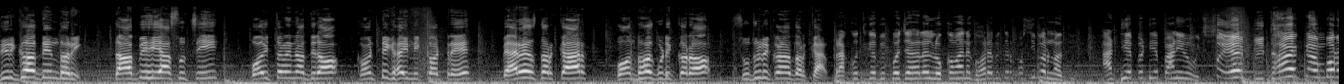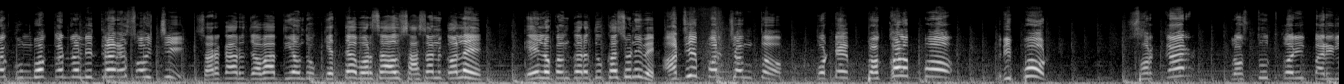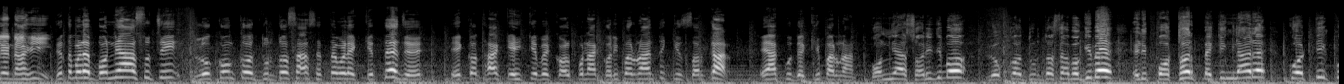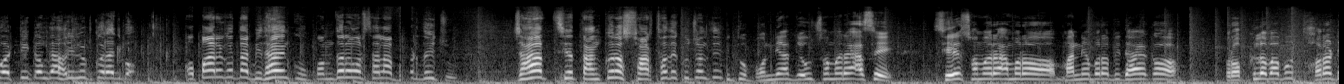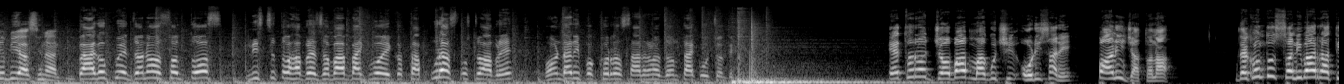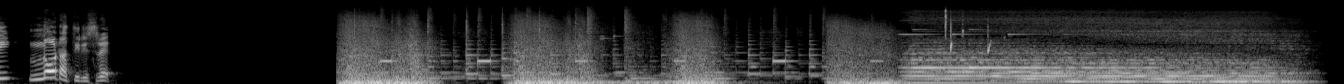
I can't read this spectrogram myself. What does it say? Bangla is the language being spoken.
দীর্ঘদিন ধরি দাবি হয়ে আসুচি বৈতরণী নদীর কণ্টিঘাই নিকটরে ব্যারেজ দরকার বন্ধগুড়িকর সুদৃঢ়ীকরণ দরকার প্রাকৃতিক বিপর্যয় হলে লোক মানে ঘর ভিতরে পশি পারুনাহান্তি আঠিয়ে পেটিয়ে পানি রয়েছে এ বিধায়ক আমার কুম্ভকর্ণ নিদ্রারে শোইছি সরকার জবাব দিয়ন্তু কেতে বর্ষ আউ শাসন কলে এ লোকঙ্কর দুঃখ শুনিবে আজি পর্যন্ত গোটে প্রকল্প রিপোর্ট সরকার প্রস্তুত করে পারিলে না যেতবে বন্যা আসুচি লোক দুর্দশা সেতবে কেতে যে একথা কেহি কেবে কল্পনা করে পু না কি সরকার ଏହାକୁ ଦେଖିପାରୁନା ବନ୍ୟା ସରିଯିବ ଲୋକ ଦୁର୍ଦ୍ଦଶା ଭୋଗିବେ ଏଠି ପଥର ପ୍ୟାକିଂ ନାଁରେ କୋଟି କୋଟି ଟଙ୍କା ହରିଲୁଟ କରାଯିବ ଅପାରଗତା ବିଧାୟକଙ୍କୁ ପନ୍ଦର ବର୍ଷ ହେଲା ଭୋଟ ଦେଇଛୁ ଯାହା ସେ ତାଙ୍କର ସ୍ୱାର୍ଥ ଦେଖୁଛନ୍ତି କିନ୍ତୁ ବନ୍ୟା ଯେଉଁ ସମୟରେ ଆସେ ସେ ସମୟରେ ଆମର ମାନ୍ୟବର ବିଧାୟକ ପ୍ରଫୁଲ୍ଲ ବାବୁ ଥରଟେ ବି ଆସିନାହାନ୍ତି ଆଗକୁ ଏ ଜନଅସନ୍ତୋଷ ନିଶ୍ଚିତ ଭାବରେ ଜବାବ ମାଗିବ ଏ କଥା ପୁରା ସ୍ପଷ୍ଟ ଭାବରେ ଭଣ୍ଡାରୀ ପକ୍ଷର ସାଧାରଣ ଜନତା କହୁଛନ୍ତି ଏଥର ଜବାବ ମାଗୁଛି ଓଡ଼ିଶାରେ ପାଣି ଯାତନା ଦେଖନ୍ତୁ ଶନିବାର ରାତି ନଅଟା ତିରିଶରେ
